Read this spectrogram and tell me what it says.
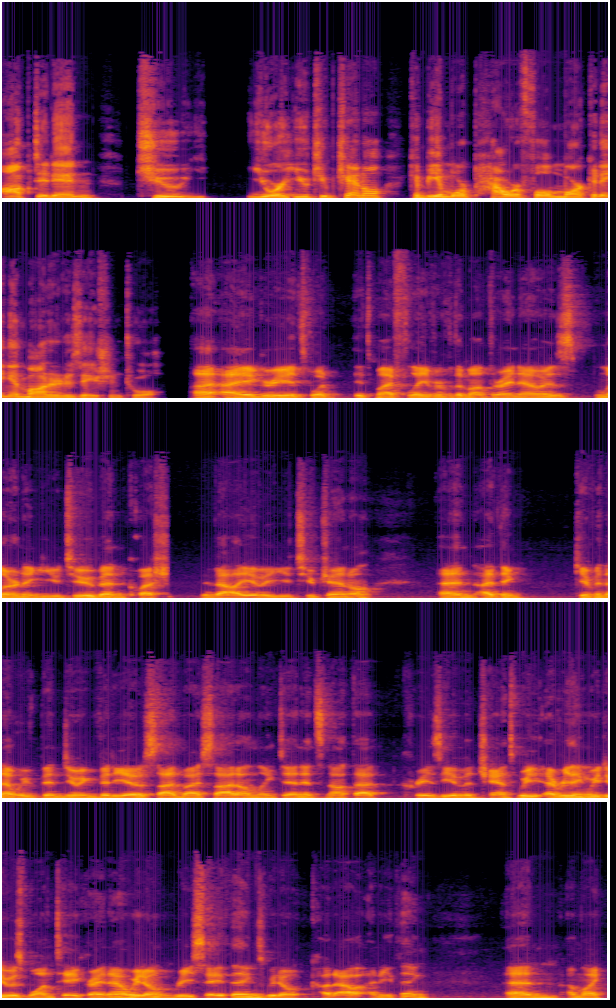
opted in to your YouTube channel can be a more powerful marketing and monetization tool. I, I agree. It's what it's my flavor of the month right now is learning YouTube and questioning the value of a YouTube channel. And I think given that we've been doing videos side by side on LinkedIn, it's not that crazy of a chance. We everything we do is one take right now. We don't re-say things. We don't cut out anything. And I'm like,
